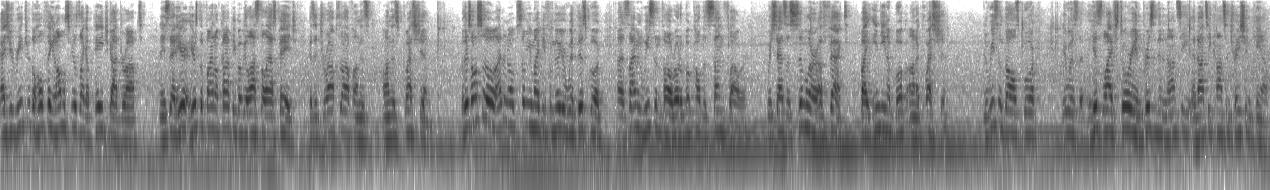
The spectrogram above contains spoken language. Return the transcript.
as you read through the whole thing, it almost feels like a page got dropped. And they said, Here, here's the final copy, but we lost the last page because it drops off on this on this question. But there's also, I don't know, some of you might be familiar with this book. Uh, Simon Wiesenthal wrote a book called The Sunflower, which has a similar effect by ending a book on a question. In Wiesenthal's book, it was his life story imprisoned in a Nazi, a Nazi concentration camp.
